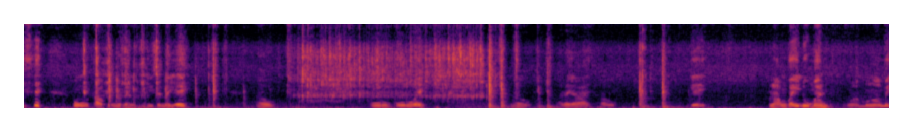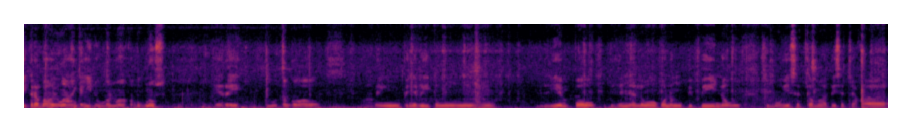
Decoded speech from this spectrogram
oh, tapon na rin. Hindi sanay eh. Oh. Purong-puro eh. Oh. Aray ay. Oh. Okay. Wala akong kainuman. Mga may trabaho yung aking kainuman, mga kabugnos. Okay, Ray. Pulutan ko. Oh. Aking piniritong liempo. Hinalawan ko ng pipinong, sibuyas at kamatis at saka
